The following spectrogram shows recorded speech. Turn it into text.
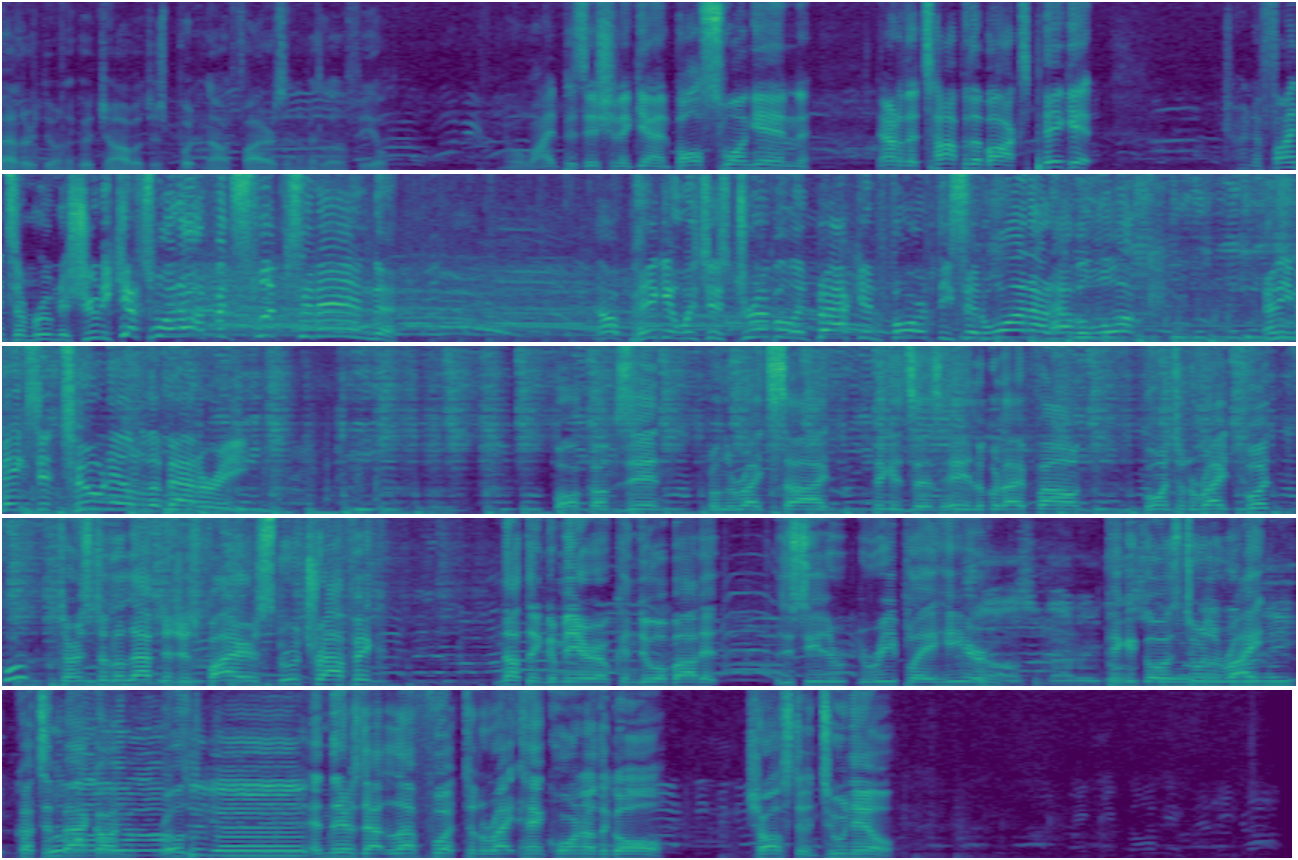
Battery doing a good job of just putting out fires in the middle of the field. A wide position again. Ball swung in. Now to the top of the box. Piggott trying to find some room to shoot. He gets one off and slips it in. Now Piggott was just dribbling back and forth. He said, why not have a look? And he makes it 2-0 to the battery. Ball comes in from the right side. Piggott says, hey, look what I found. Going to the right foot, whoop, turns to the left and just fires through traffic. Nothing Gamiro can do about it. As you see the, the replay here, Piggott goes to the right, cuts it back on Rose, and there's that left foot to the right-hand corner of the goal. Charleston 2-0.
